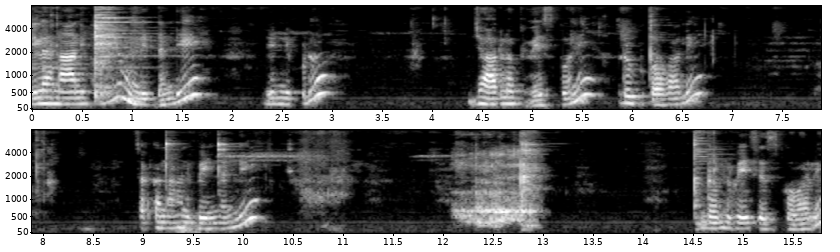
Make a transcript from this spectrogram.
ఇలా నానిపోయి ఉండిద్దండి. దీన్ని ఇప్పుడు జార్లోకి వేసుకొని రుబ్బుకోవాలి. చక్కగా నానిపోయిందండి. డొల్లు వేసేసుకోవాలి.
